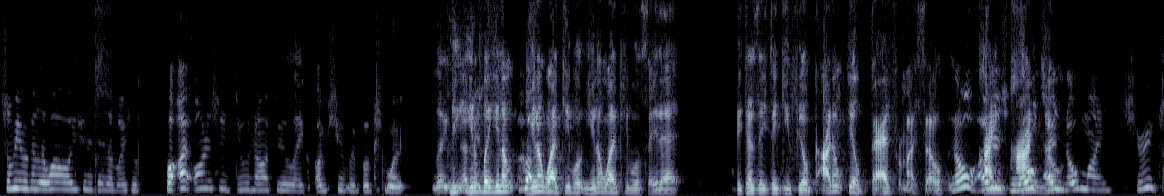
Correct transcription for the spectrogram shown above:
some people are gonna like, "Wow, you shouldn't say that about yourself." But I honestly do not feel like I'm super book smart. Like, the, you know, but you know you know why people you know why people say that? Because they think you feel I don't feel bad for myself. no, I, I- just know, I I know- know, my strengths.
